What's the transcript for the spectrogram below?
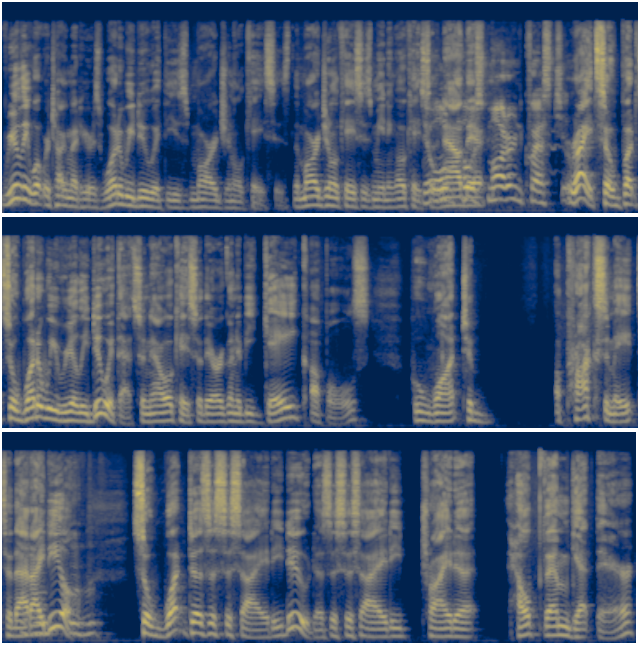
really what we're talking about here is what do we do with these marginal cases the marginal cases meaning okay the so old now postmodern question right so but so what do we really do with that so now okay so there are going to be gay couples who want to approximate to that mm-hmm, ideal mm-hmm. So what does a society do? Does a society try to help them get there?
